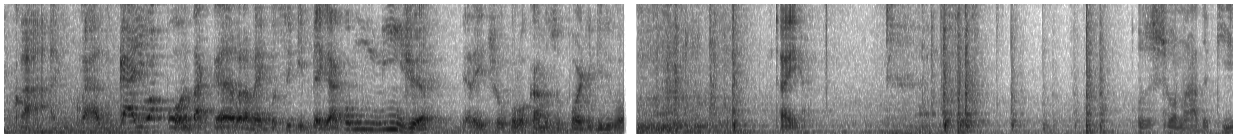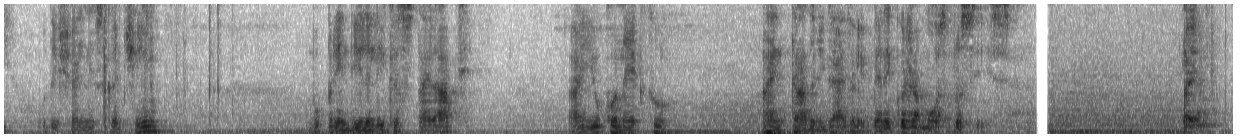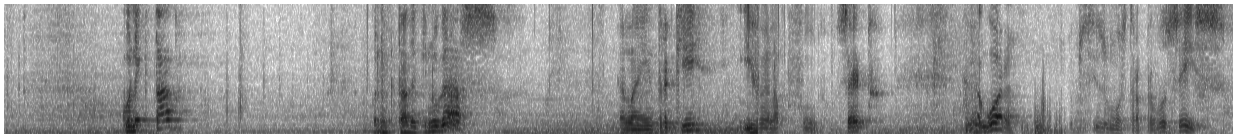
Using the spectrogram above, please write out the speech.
Quase, quase caiu a porra da câmera, velho. Consegui pegar como um ninja. Pera aí, deixa eu colocar no suporte aqui de volta. Tá aí. Posicionado aqui. Vou deixar ele nesse cantinho. Vou prender ele ali com esse tie-up. Aí eu conecto a entrada de gás ali. Pera aí que eu já mostro pra vocês. Aí. Conectado. Conectado aqui no gás. Ela entra aqui e vai lá pro fundo, certo? Agora, eu preciso mostrar para vocês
